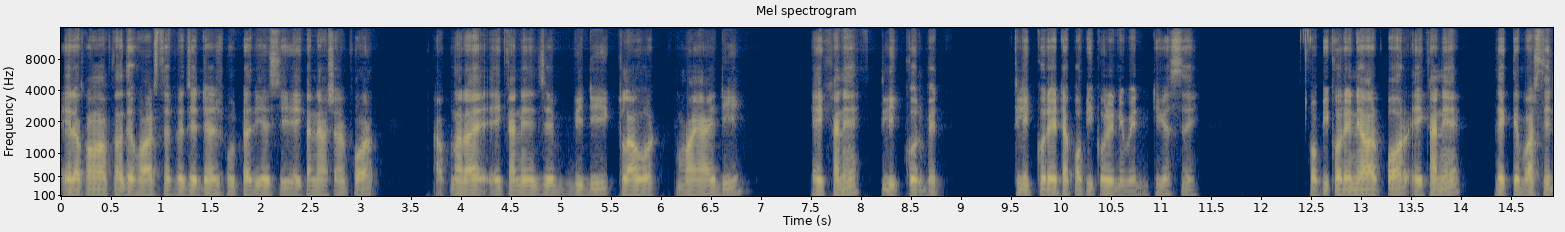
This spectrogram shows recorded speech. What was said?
এরকম আপনাদের হোয়াটসঅ্যাপে যে ড্যাশবোর্ডটা দিয়েছি, এখানে আসার পর আপনারা এখানে যে বিডি ক্লাউড মাই আইডি এখানে ক্লিক করবেন। ক্লিক করে এটা কপি করে নেবেন, ঠিক আছে? কপি করে নেওয়ার পর এখানে দেখতে পাচ্ছেন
